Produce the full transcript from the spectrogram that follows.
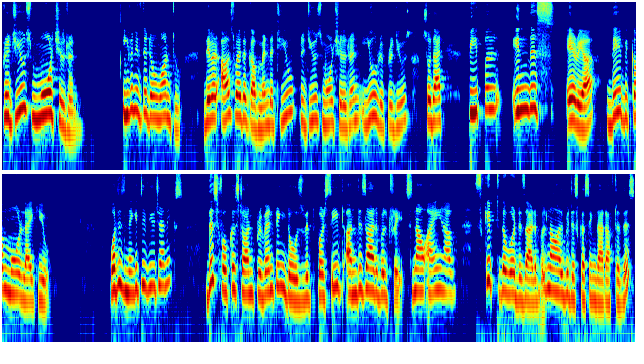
produce more children even if they don't want to. They were asked by the government that you produce more children you reproduce so that people in this area they become more like you. What is negative eugenics? This focused on preventing those with perceived undesirable traits. Now i have skipped the word desirable. Now I'll be discussing that after this,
